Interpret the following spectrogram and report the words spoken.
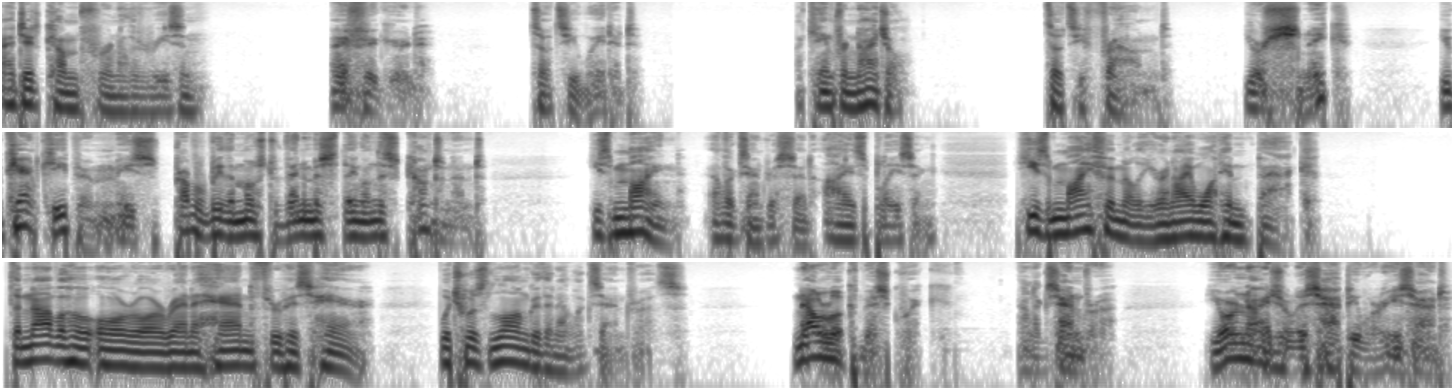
I did come for another reason. I figured. Tsotsi waited. I came for Nigel. Tsotsi frowned. Your snake? You can't keep him. He's probably the most venomous thing on this continent. He's mine, Alexandra said, eyes blazing. He's my familiar, and I want him back. The Navajo Auror ran a hand through his hair, which was longer than Alexandra's. Now look, Miss Quick. Alexandra, your Nigel is happy where he's at.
